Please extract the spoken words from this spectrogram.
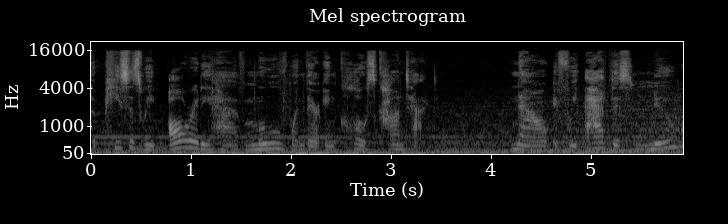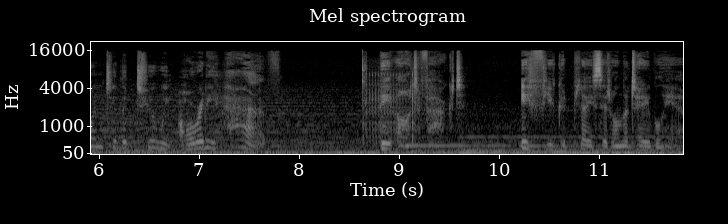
The pieces we already have move when they're in close contact. Now, if we add this new one to the two we already have... The artifact. If you could place it on the table here.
